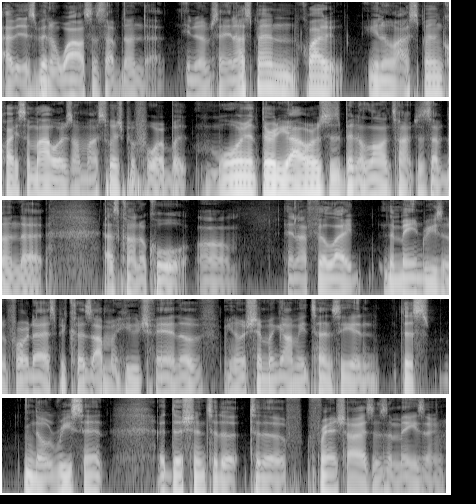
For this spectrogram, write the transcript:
it's been a while since I've done that. You know what I'm saying? I spend quite, you know, I spend quite some hours on my Switch before, but more than 30 hours has been a long time since I've done that. That's kind of cool. Um, and I feel like the main reason for that is because I'm a huge fan of, you know, Shin Megami Tensei and this, you know, recent addition to the to the franchise is amazing.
